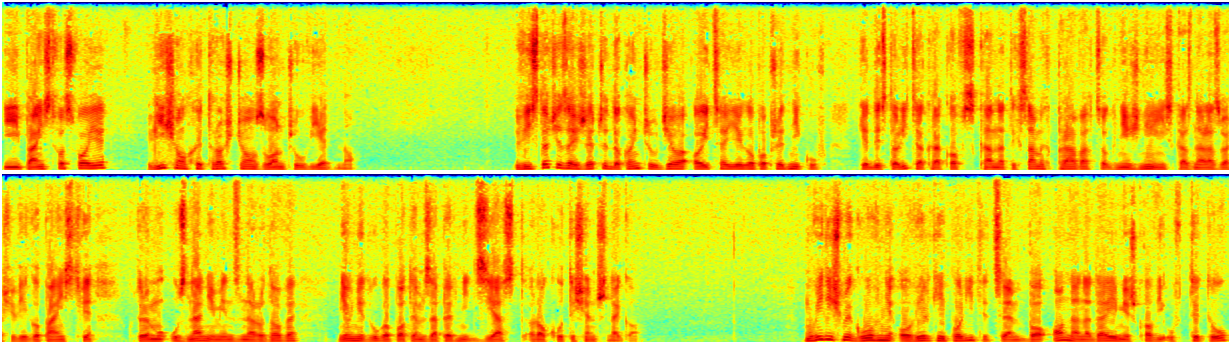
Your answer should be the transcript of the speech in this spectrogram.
i państwo swoje lisią chytrością złączył w jedno. W istocie zaś rzeczy dokończył dzieła ojca i jego poprzedników, kiedy stolica krakowska na tych samych prawach co Gnieźnieńska znalazła się w jego państwie, któremu uznanie międzynarodowe miał niedługo potem zapewnić zjazd roku tysięcznego. Mówiliśmy głównie o wielkiej polityce, bo ona nadaje Mieszkowi ów tytuł,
